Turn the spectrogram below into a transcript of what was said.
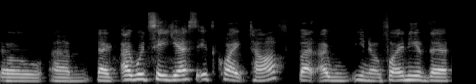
So um like i would say yes it's quite tough but i you know for any of the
